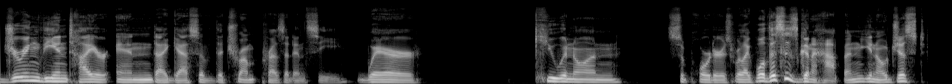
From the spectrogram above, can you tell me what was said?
during the entire end, I guess, of the Trump presidency, where QAnon supporters were like, well, this is going to happen. You know, just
